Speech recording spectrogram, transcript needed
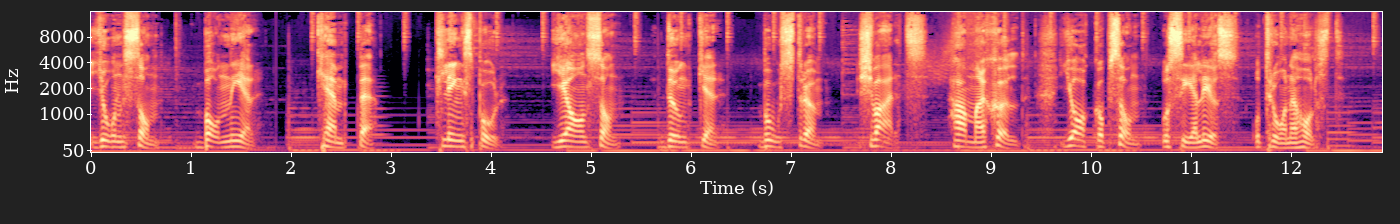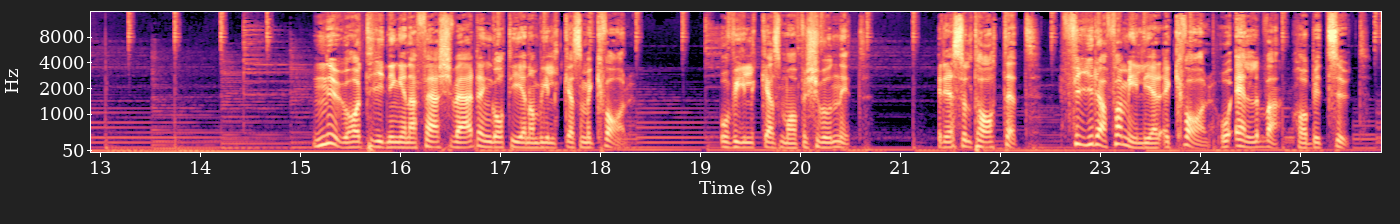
Jonsson, Bonnier, Kempe, Klingspor, Jansson Dunker, Boström, Schwarz, Hammarskjöld, Jakobsson, Oselius och Tråneholst. Nu har tidningen Affärsvärlden gått igenom vilka som är kvar och vilka som har försvunnit. Resultatet? Fyra familjer är kvar och elva har bytts ut.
